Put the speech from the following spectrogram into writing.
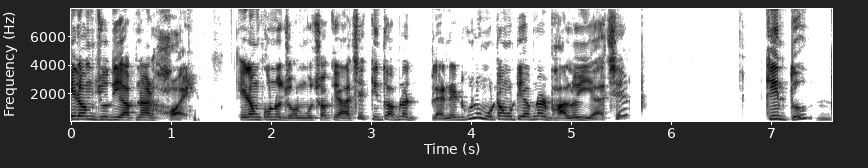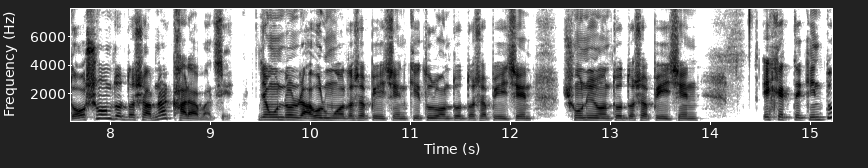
এরম যদি আপনার হয়, এরম কোনো জন্মছকে আছে, কিন্তু আপনার প্ল্যানেটগুলো মোটামুটি আপনার ভালোই আছে কিন্তু দশ অন্তর্দশা আপনার খারাপ আছে। যেমন ধরুন রাহুর মহাদশা পেয়েছেন, কেতুর অন্তর্দশা পেয়েছেন, শনির অন্তর্দশা পেয়েছেন। এক্ষেত্রে কিন্তু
